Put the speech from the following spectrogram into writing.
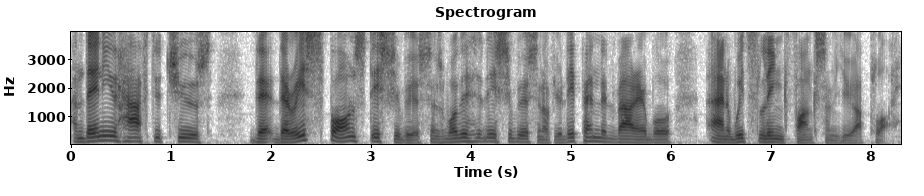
and then you have to choose the, the response distributions, what is the distribution of your dependent variable and which link function you apply.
